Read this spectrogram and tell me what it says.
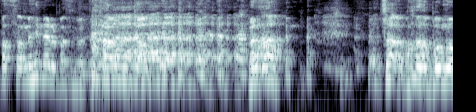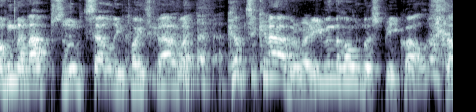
Fatha, mae hynna rhywbeth i fod yn proud o. Fatha, ta, fatha bod mae hwnna'n absolute selling point Cynarfon. Come to Cynarfon where even the homeless speak Welsh, So.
